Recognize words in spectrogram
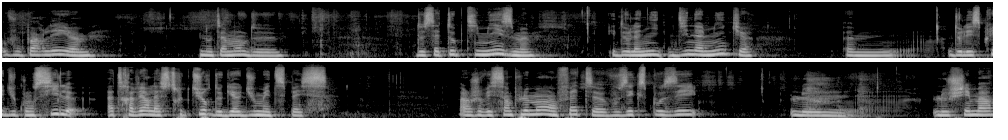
vous parler euh, notamment de, cet optimisme et de la dynamique euh, de l'esprit du Concile à travers la structure de Gaudium et Spes. Alors je vais simplement en fait vous exposer le, schéma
